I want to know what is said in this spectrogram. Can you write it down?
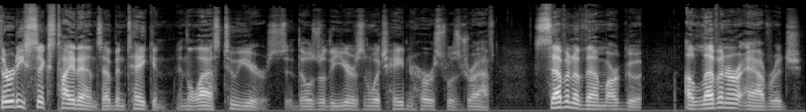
36 tight ends have been taken in the last two years. Those are the years in which Hayden Hurst was drafted. Seven of them are good, 11 are average,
